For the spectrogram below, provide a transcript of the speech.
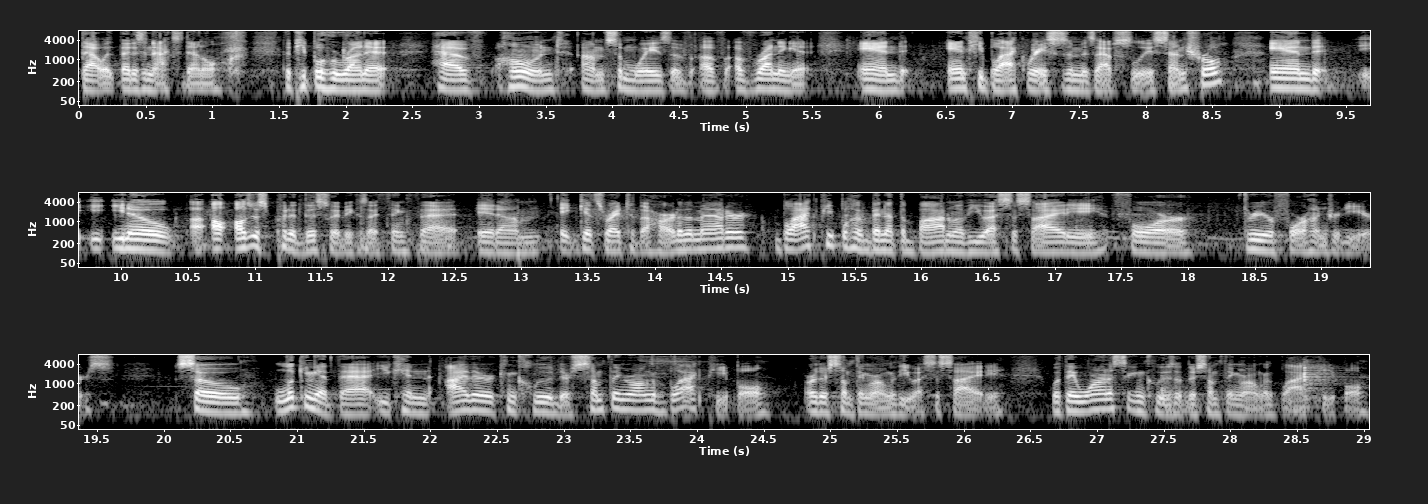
That w- that isn't accidental. the people who run it have honed um, some ways of, of, of running it, and anti-black racism is absolutely central. And you know, I'll, just put it this way because I think that it um, it gets right to the heart of the matter. Black people have been at the bottom of U.S. society for three or four hundred years. So, looking at that, you can either conclude there's something wrong with black people or there's something wrong with U.S. society. What they want us to conclude is that there's something wrong with black people.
